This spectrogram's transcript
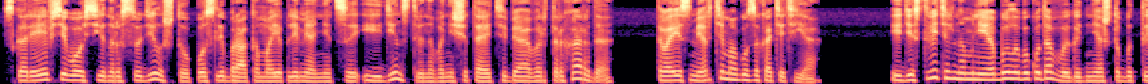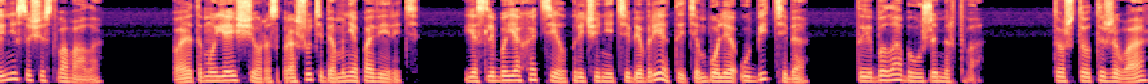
Скорее всего, Син рассудил, что после брака моей племянницы и единственного, не считая тебя, Вертерхарда, твоей смерти могу захотеть я. И действительно, мне было бы куда выгоднее, чтобы ты не существовала. Поэтому я еще раз прошу тебя мне поверить. Если бы я хотел причинить тебе вред и тем более убить тебя, ты была бы уже мертва. То, что ты жива,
